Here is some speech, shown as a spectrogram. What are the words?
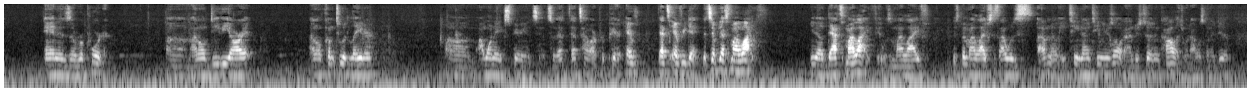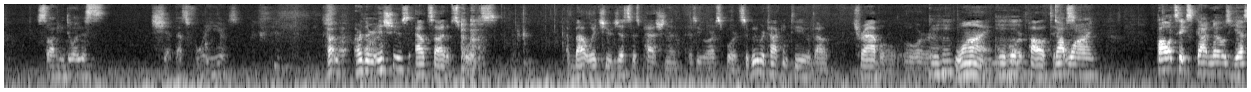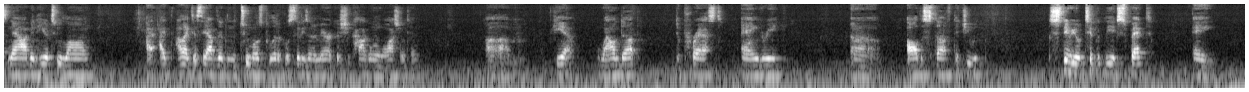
and as a reporter. Um, I don't DVR it. I don't come to it later. Um, I want to experience it. So that, that's how I prepare. Every, that's every day. That's every, that's my life. You know, that's my life. It was my life It's been my life since I was, I don't know, 18, 19 years old. I understood in college what I was going to do. So I've been doing this shit, that's 40 years. Are, are there issues outside of sports about which you're just as passionate as you are sports? If we were talking to you about travel or Mhm. wine Mhm. or politics, Not wine. Politics, God knows, yes, now I've been here too long. I, I, I like to say I've lived in the two most political cities in America, Chicago and Washington. Um, yeah, wound up, depressed, angry, uh, all the stuff that you would stereotypically expect a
